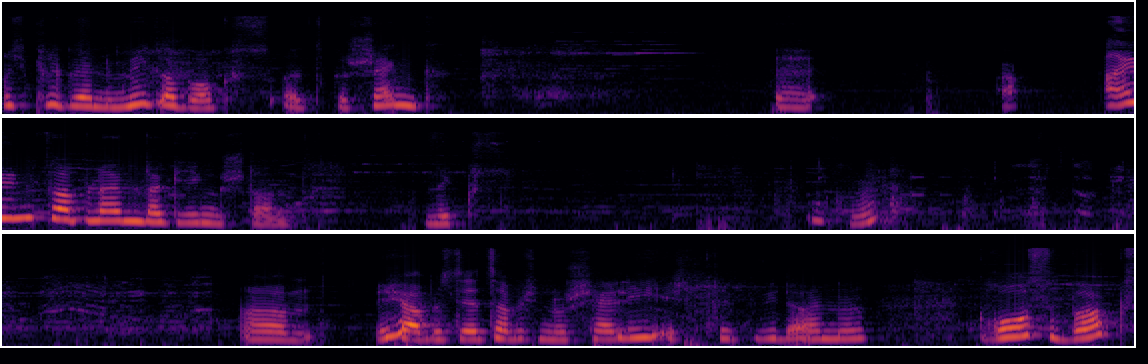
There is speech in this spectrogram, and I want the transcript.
ich kriege eine Megabox als Geschenk. Äh, ein verbleibender Gegenstand. Nix. Okay. Ähm, ja, bis jetzt habe ich nur Shelly. Ich krieg wieder eine große Box.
